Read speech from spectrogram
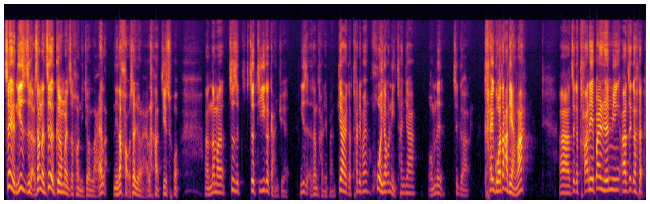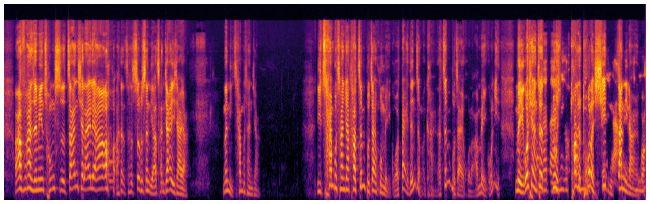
这个你惹上了这哥们儿之后，你就来了，你的好事就来了，记住啊。那么这是这第一个感觉，你惹上塔利班，第二个塔利班获邀你参加我们的这个开国大典了。啊，这个塔利班人民啊，这个阿富汗人民从此站起来了，这是不是你要参加一下呀？那你参不参加？你参不参加？他真不在乎美国拜登怎么看？他真不在乎了啊！美国你，美国现在这他就脱了鞋底扇你两耳光，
